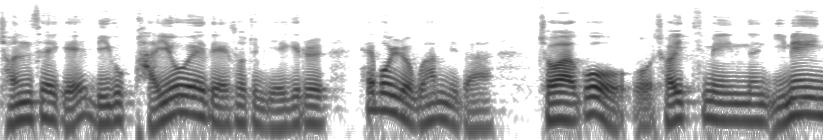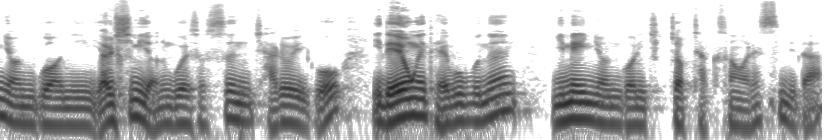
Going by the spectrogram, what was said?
전 세계 미국 바이오에 대해서 좀 얘기를 해보려고 합니다. 저하고 어, 저희 팀에 있는 이메인 연구원이 열심히 연구해서 쓴 자료이고 이 내용의 대부분은 이메인 연구원이 직접 작성을 했습니다.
